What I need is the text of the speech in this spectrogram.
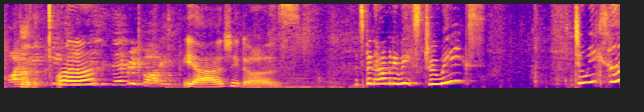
I Does think she Well. misses everybody. Yeah, she does. It's been how many weeks? Two weeks? Two weeks, huh?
